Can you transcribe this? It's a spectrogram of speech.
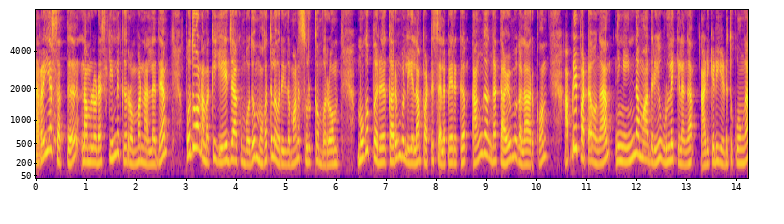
நிறைய சத்து நம்மளோட ஸ்கின்னுக்கு ரொம்ப நல்லது. பொதுவாக நமக்கு ஏஜ் ஆகும்போது முகத்தில் ஒரு விதமான சுருக்கம் வரும். முகப்பெரு கரும்புள்ளி எல்லாம் பட்டு சில பேருக்கு அங்கங்கே தழும்புகளாக இருக்கும். அப்படிப்பட்டவங்க நீங்கள் இந்த மாதிரி உருளைக்கிழங்க அடிக்கடி எடுத்துக்கோங்க.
